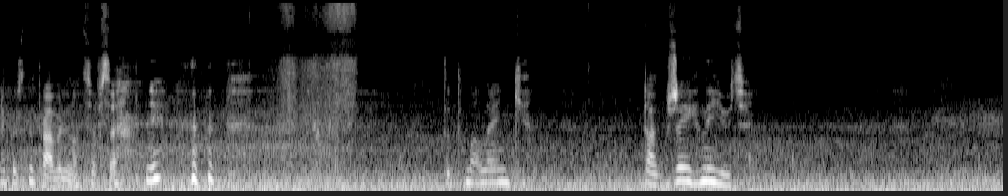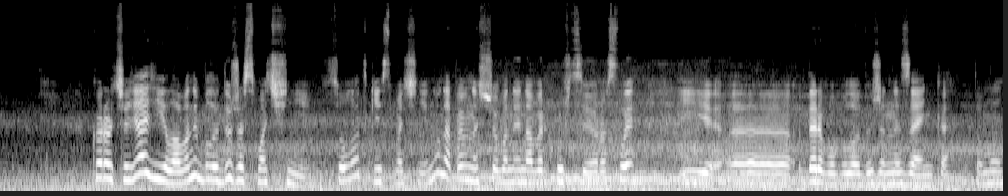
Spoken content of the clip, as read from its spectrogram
якось неправильно це все, ні? Тут маленькі. Так, вже і гниють. Коротше, я їла, вони були дуже смачні, солодкі і смачні. Ну, напевно, що вони на верхушці росли і е, дерево було дуже низеньке, тому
